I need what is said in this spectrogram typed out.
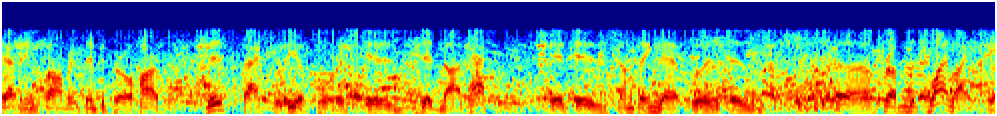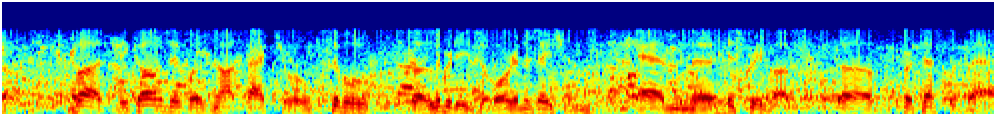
Japanese bombers into Pearl Harbor. This factually, of course, is did not happen. It is something that was is, uh, from the Twilight Zone. But because it was not factual, civil uh, liberties organizations and uh, history buffs uh, protested that,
